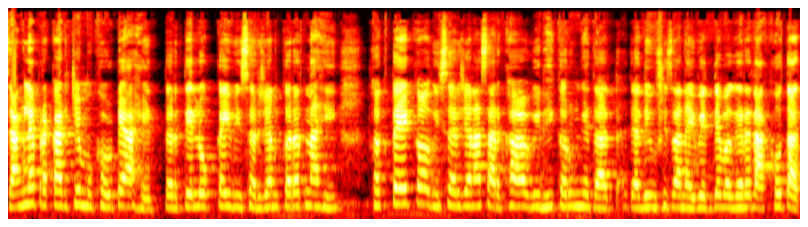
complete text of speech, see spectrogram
चांगल्या प्रकारचे मुखवटे आहेत तर ते लोक काही विसर्जन करत नाही. फक्त एक विसर्जनासारखा विधी करून घेतात त्या दिवशीचा नैवेद्य वगैरे दाखवतात.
